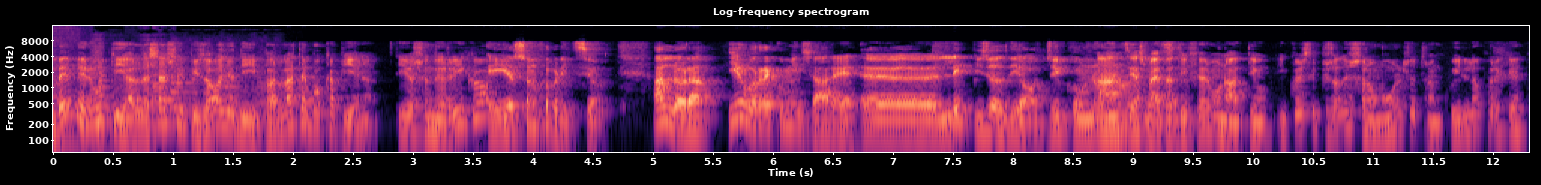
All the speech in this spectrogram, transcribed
E benvenuti al sesto episodio di Parlate a bocca piena. Io sono Enrico. E io sono Fabrizio. Allora, io vorrei cominciare eh, l'episodio di oggi con Anzi, aspetta, ti fermo un attimo. In questo episodio sarò molto tranquillo perché,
